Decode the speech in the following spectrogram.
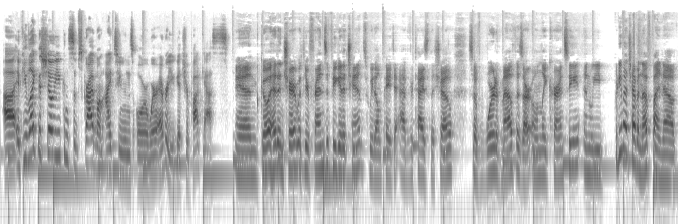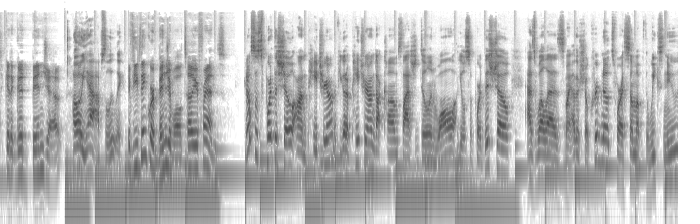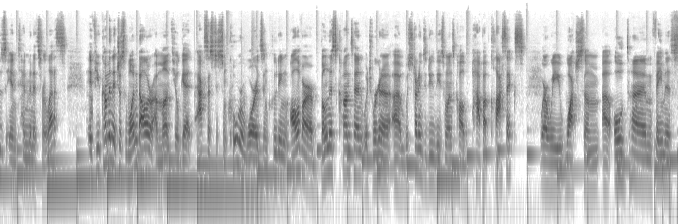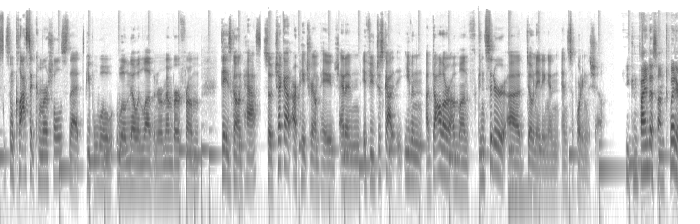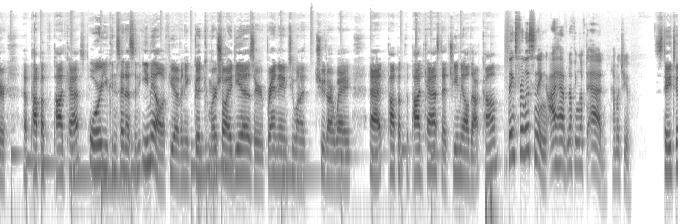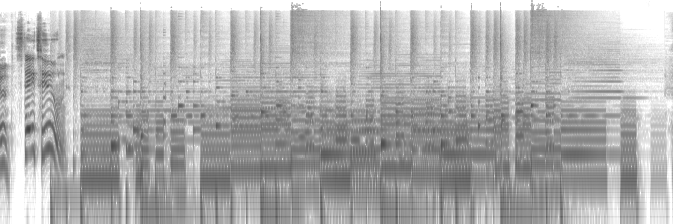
Uh, if you like the show, you can subscribe on iTunes or wherever you get your podcasts. And go ahead and share it with your friends if you get a chance. We don't pay to advertise the show, so word of mouth is our only currency, and we pretty much have enough by now to get a good binge out. Oh, yeah, absolutely. If you think we're bingeable, tell your friends. You can also support the show on Patreon. If you go to patreon.com slash Dylan Wall, you'll support this show, as well as my other show, Crib Notes, where I sum up the week's news in 10 minutes or less. If you come in at just $1 a month, you'll get access to some cool rewards, including all of our bonus content, which we're gonna, um, we're starting to do these ones called Pop-Up Classics, where we watch some uh, old-time famous, some classic commercials that people will, will know and love and remember from days gone past. So check out our Patreon page, and if you just got even a dollar a month, consider uh, donating and, and supporting the show. You can find us on Twitter at Pop Up the Podcast, or you can send us an email if you have any good commercial ideas or brand names you want to shoot our way at popupthepodcast at gmail.com. Thanks for listening. I have nothing left to add. How about you? Stay tuned. Stay tuned.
